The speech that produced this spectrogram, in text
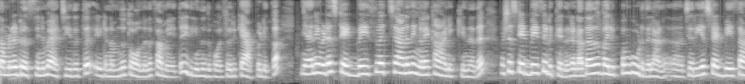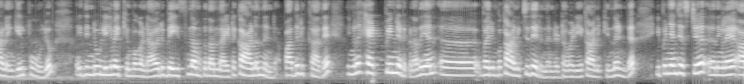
നമ്മുടെ ഡ്രസ്സിന് മാച്ച് ചെയ്തിട്ട് ഇടണം എന്ന് തോന്നുന്ന സമയത്ത് ഇതിൽ നിന്ന് ഇതുപോലത്തെ ഒരു ക്യാപ്പ് എടുക്കുക. ഞാനിവിടെ സ്റ്റെഡ് ബേസ് വെച്ചാണ് നിങ്ങളെ കാണിക്കുന്നത്. പക്ഷേ സ്റ്റെഡ് ബേസ് എടുക്കരുത് കണ്ട? അതായത് വലിപ്പം കൂടുതലാണ്. ചെറിയ സ്റ്റെഡ് ബേസ് ആണെങ്കിൽ പോലും ഇതിന്റെ ഉള്ളിൽ വെക്കുമ്പോൾ കണ്ട? ആ ഒരു ബേസ് നമുക്ക് നന്നായിട്ട് കാണുന്നുണ്ട്. അപ്പോൾ അതെടുക്കാതെ നിങ്ങൾ ഹെഡ് പിൻ എടുക്കണം. അത് ഞാൻ വരുമ്പോൾ കാണിച്ചു തരുന്നുണ്ട് കേട്ടോ. വഴിയെ കാണിക്കുന്നുണ്ട്. ഇപ്പം ഞാൻ ജസ്റ്റ് നിങ്ങളെ ആ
